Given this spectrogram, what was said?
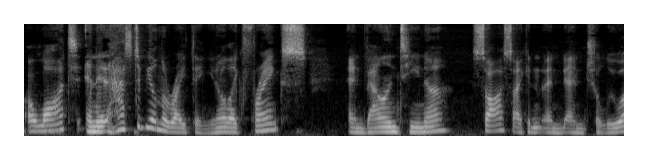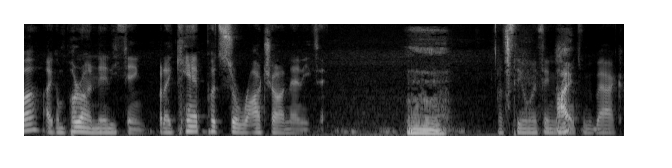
a lot, and it has to be on the right thing. You know, like Frank's and Valentina sauce, I can and and Cholula, I can put on anything, but I can't put sriracha on anything. That's the only thing that I- holds me back.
